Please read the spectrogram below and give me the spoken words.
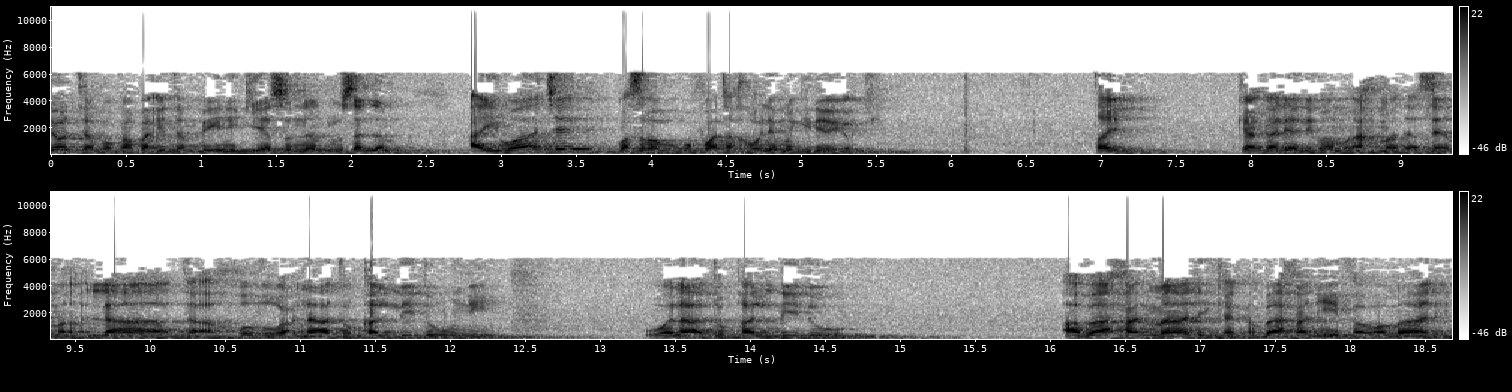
يتبقى بإتم بينكية سنة الله وسلم أي واجه وسبب قفوات خول مجيني يوتي طيب كان قال الإمام أحمد سيما لا تأخذوا لا تقلدوني ولا تقلدوا أبا مالك أبا حنيفة ومالك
